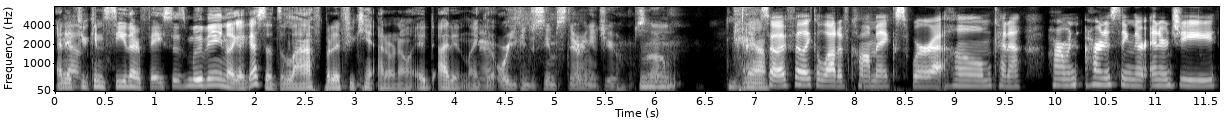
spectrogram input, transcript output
and Yeah. if you can see their faces moving, like I guess that's a laugh. But if you can't, I don't know. It, I didn't like yeah, it. or you can just see them staring at you. So Mhm. Yeah. So I feel like a lot of comics were at home, kind of harm- harnessing their energy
